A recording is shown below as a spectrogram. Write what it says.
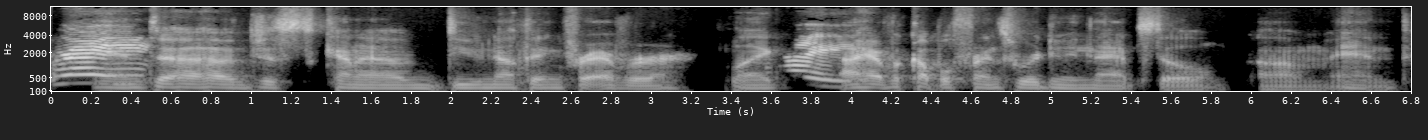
right. and uh, just kind of do nothing forever. Like right. I have a couple friends who are doing that still, um, and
